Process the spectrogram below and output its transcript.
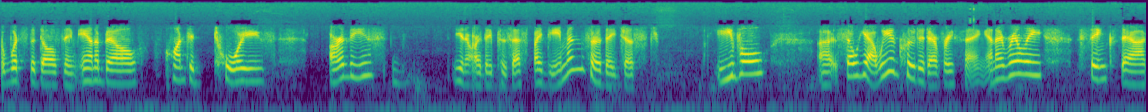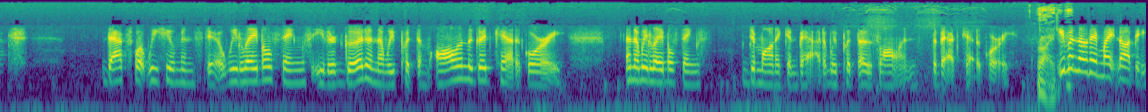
what's the doll's name? Annabelle, haunted toys. Are these, you know, are they possessed by demons? Are they just evil? Uh, so yeah, we included everything, and I really think that that's what we humans do. We label things either good, and then we put them all in the good category, and then we label things demonic and bad, and we put those all in the bad category. Right. Even though they might not be.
